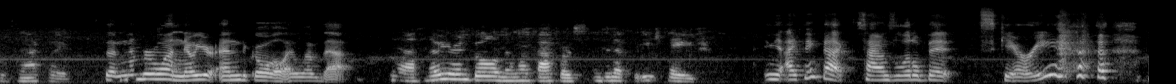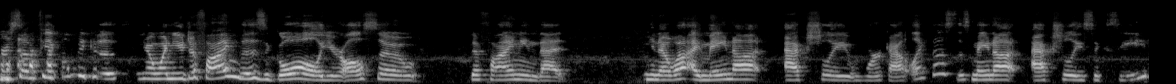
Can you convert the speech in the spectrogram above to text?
Exactly. So number one, know your end goal. I love that. Yeah, know your end goal and then work backwards and do that for each page. Yeah, I think that sounds a little bit scary for some people because you know when you define this goal, you're also defining that you know what, I may not actually work out like this. This may not actually succeed.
